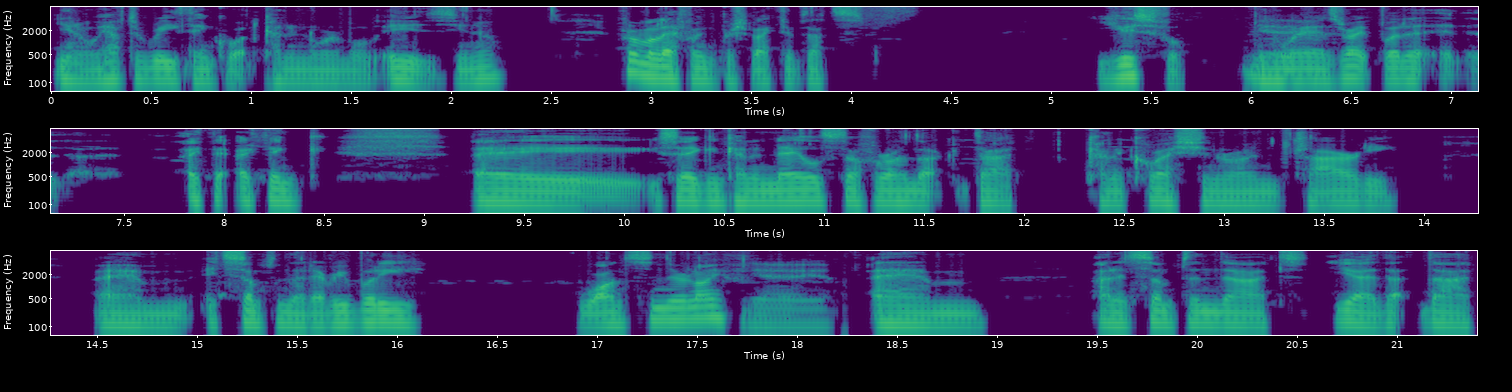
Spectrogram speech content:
you know, we have to rethink what kind of normal is. You know, from a left wing perspective, that's useful in Yeah. ways, right? But it, it, it- I think I think uh, Sagan kind of nails stuff around that that kind of question around clarity. Um, it's something that everybody wants in their life yeah, yeah. um, and it's something that yeah that that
